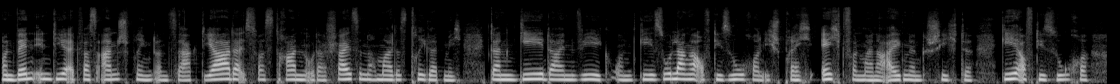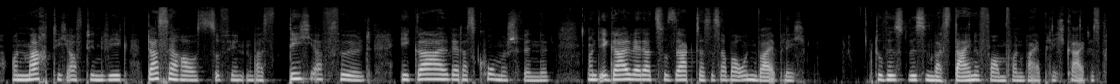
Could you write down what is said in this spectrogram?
und wenn in dir etwas anspringt und sagt, ja, da ist was dran oder scheiße nochmal, das triggert mich, dann geh deinen Weg und geh so lange auf die Suche und ich spreche echt von meiner eigenen Geschichte. Geh auf die Suche und mach dich auf den Weg, das herauszufinden, was dich erfüllt, egal wer das komisch findet und egal wer dazu sagt, das ist aber unweiblich. Du wirst wissen, was deine Form von Weiblichkeit ist.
